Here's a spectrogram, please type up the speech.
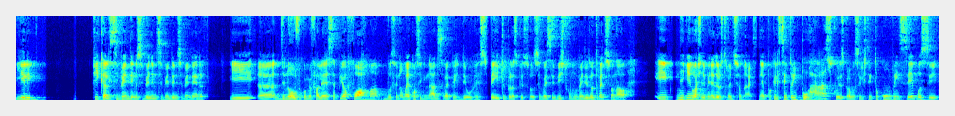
E ele fica ali se vendendo, se vendendo, se vendendo, se vendendo e, uh, de novo, como eu falei, essa é a pior forma. Você não vai conseguir nada, você vai perder o respeito pelas pessoas, você vai ser visto como vendedor tradicional. E ninguém gosta de vendedores tradicionais, né? Porque eles tentam empurrar as coisas para você, eles tentam convencer você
